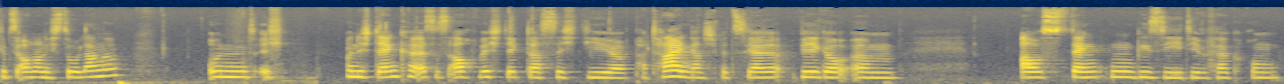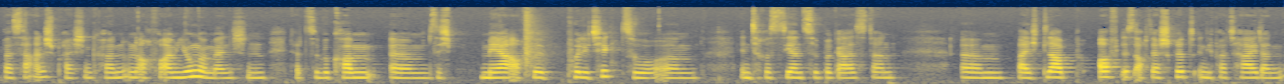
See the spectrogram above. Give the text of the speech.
ja auch noch nicht so lange. Und ich, und ich denke, es ist auch wichtig, dass sich die Parteien ganz speziell Wege ähm, ausdenken, wie sie die Bevölkerung besser ansprechen können und auch vor allem junge Menschen dazu bekommen, ähm, sich mehr auch für Politik zu ähm, interessieren, zu begeistern. Ähm, weil ich glaube, oft ist auch der Schritt in die Partei dann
